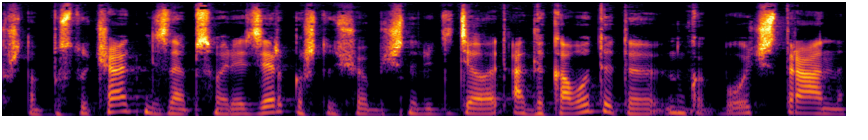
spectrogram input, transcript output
что там постучать, не знаю, посмотреть в зеркало, что еще обычно люди делают, а для кого-то это, ну, как бы очень странно.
